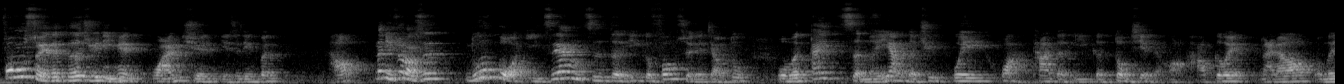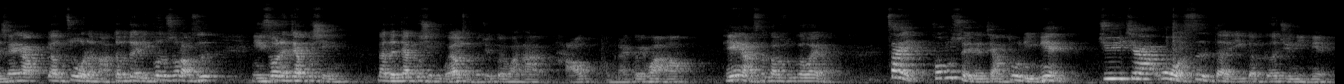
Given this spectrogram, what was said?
风水的格局里面完全也是零分。好，那你说老师，如果以这样子的一个风水的角度，我们该怎么样的去规划它的一个动线的话？好，各位来了哦，我们现在要要做了嘛，对不对？你不能说老师，你说人家不行。那人家不行，我要怎么去规划它？好，我们来规划哈。田野老师告诉各位，在风水的角度里面，居家卧室的一个格局里面，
